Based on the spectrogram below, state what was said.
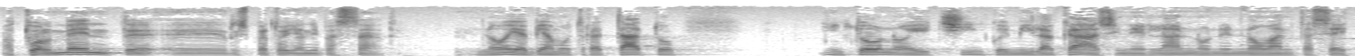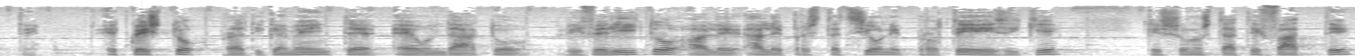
attualmente eh, rispetto agli anni passati? Noi abbiamo trattato intorno ai 5.000 casi nell'anno del 97 e questo praticamente è un dato riferito alle, alle prestazioni protesiche che sono state fatte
